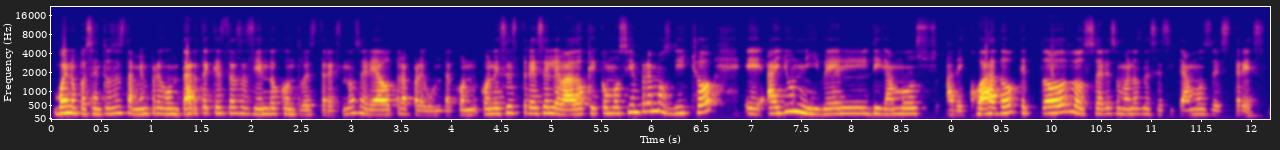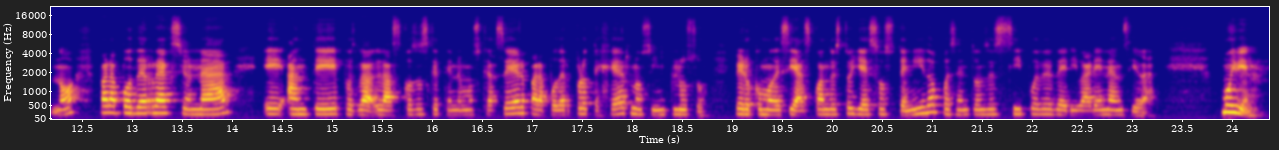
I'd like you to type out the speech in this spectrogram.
Bueno, pues entonces también preguntarte qué estás haciendo con tu estrés, ¿no? Sería otra pregunta, con, ese estrés elevado que como siempre hemos dicho, eh, hay un nivel, digamos, adecuado que todos los seres humanos necesitamos de estrés, ¿no? Para poder reaccionar eh, ante pues las cosas que tenemos que hacer, para poder protegernos incluso. Pero como decías, cuando esto ya es sostenido, pues entonces sí puede derivar en ansiedad. Muy bien,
